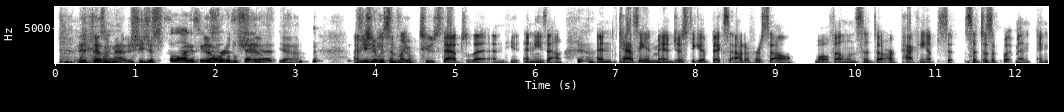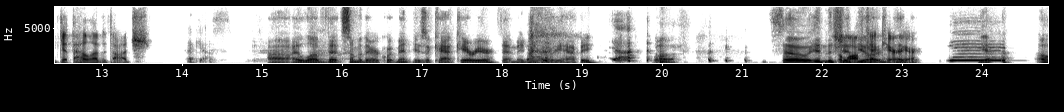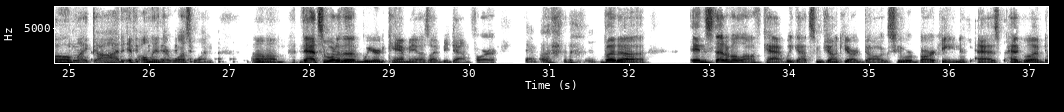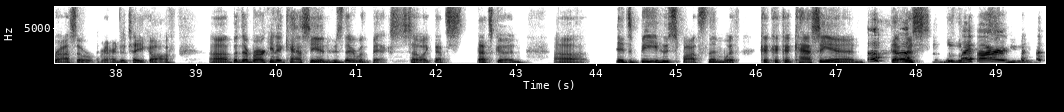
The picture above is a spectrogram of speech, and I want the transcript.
It doesn't matter. She just So long as you is know a where to little shiv. it. Yeah. I mean, She she, gives him to like two stabs with it, and he and he's out. Yeah. And Cassian manages to get Bix out of her cell while Vel and Cinta are packing up C- Cinta's equipment and get the hell out of Dodge. Heck yes. Uh, I love that some of their equipment is a cat carrier. That made me very happy. Yeah. Uh, so in the, The Loft shipyard, Cat carrier. Yay. Yeah. Oh my god! If only there was one. Um, that's one of the weird cameos I'd be down for. Same. but uh, instead of a loft cat, we got some junkyard dogs who were barking as Pegla and Brasso were preparing to take off. Uh, but they're barking at Cassian, who's there with Bix. So like that's that's good. Uh, it's B who spots them with Cassian. That was my heart.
